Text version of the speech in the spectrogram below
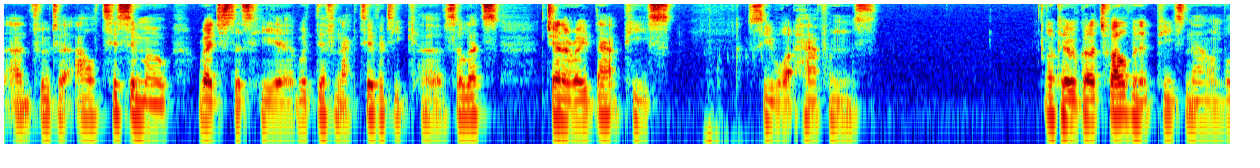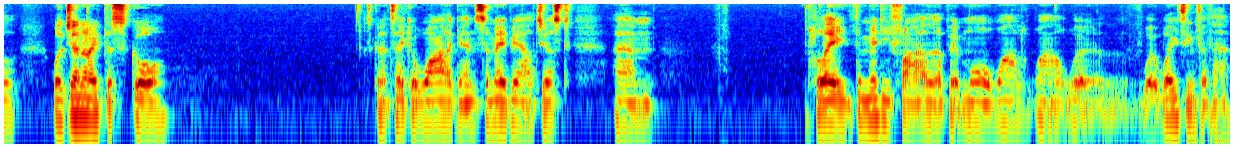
and through to altissimo registers here with different activity curves. So let's generate that piece, see what happens. Okay, we've got a 12 minute piece now and we'll, we'll generate the score. It's going to take a while again, so maybe I'll just um, play the MIDI file a little bit more while, while we're, we're waiting for that.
